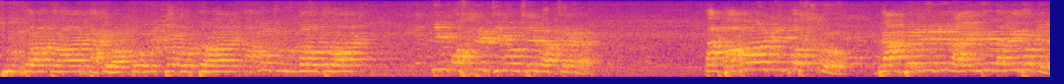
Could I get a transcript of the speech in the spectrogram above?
সুচ দাঁড়াতে হয়, তাকে রক্ত পরীক্ষা করতে হয় তখন সুচ দাঁড়াতে হয়। কি কষ্টের জীবন সেই বাচ্চাটা। তার বাবা মার কি কষ্ট? ব্লাড ব্যাংকে দিয়ে লাইন দিয়ে দাঁড়িয়ে থাকে।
